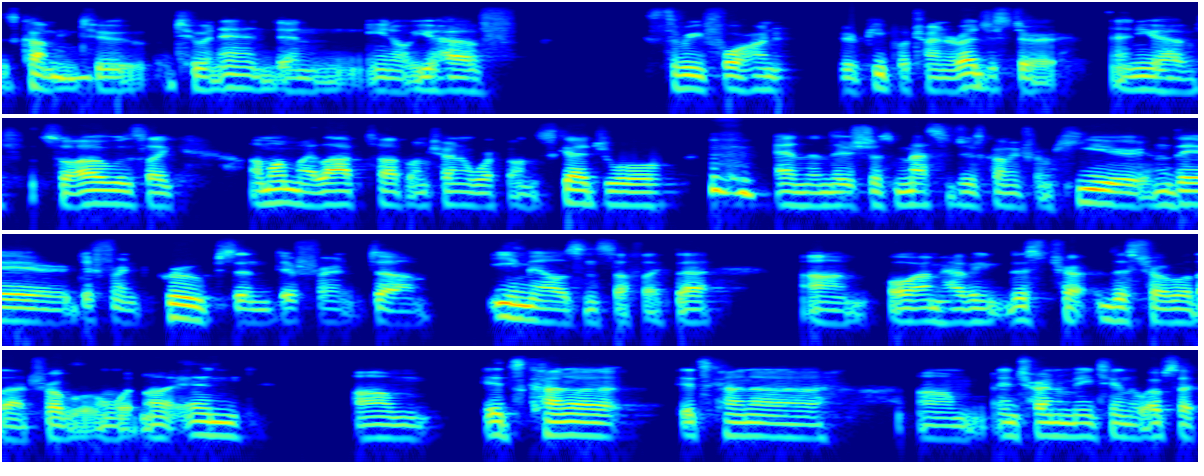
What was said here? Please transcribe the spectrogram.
is coming mm-hmm. to to an end, and you know you have three four hundred people trying to register, and you have so I was like I'm on my laptop, I'm trying to work on the schedule, and then there's just messages coming from here and there, different groups and different um, emails and stuff like that. Um, oh, I'm having this tr- this trouble, that trouble, and whatnot, and um, it's kind of it's kind of um, and trying to maintain the website.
